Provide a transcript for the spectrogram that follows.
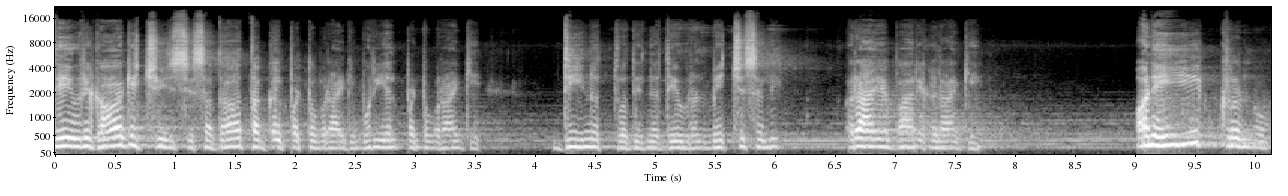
ದೇವರಿಗಾಗಿ ಜೀವಿಸಿ ಸದಾ ತಗ್ಗಲ್ಪಟ್ಟವರಾಗಿ, ಮುರಿಯಲ್ಪಟ್ಟವರಾಗಿ, ದೀನತ್ವದಿಂದ ದೇವರನ್ನು ಮೆಚ್ಚಿಸಲಿ, ರಾಯಭಾರಿಗಳಾಗಿ. ಅನೇಕರನ್ನು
